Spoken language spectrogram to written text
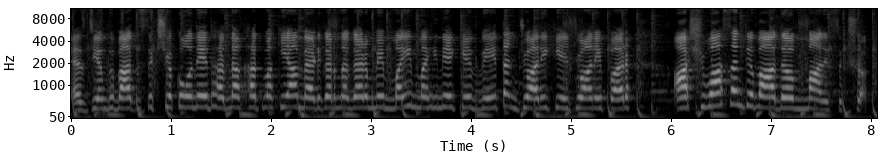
एसडीएम के बाद शिक्षकों ने धरना खत्म किया। मेडकर नगर में मई महीने के वेतन जारी किए जाने पर आश्वासन के बाद माने शिक्षक।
